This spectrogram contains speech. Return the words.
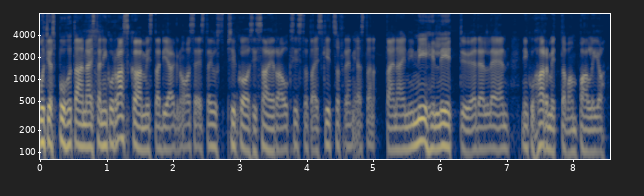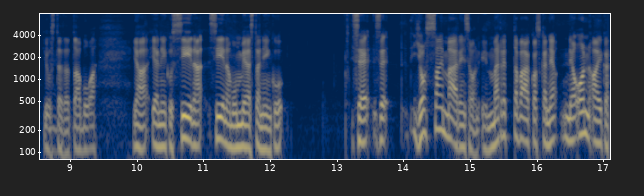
Mutta jos puhutaan näistä niin kuin raskaammista diagnooseista, just psykoosisairauksista tai skitsofreniasta tai näin, niin niihin liittyy edelleen niin kuin harmittavan paljon just mm. tätä tabua. Ja, ja niin kuin siinä, siinä mun mielestä niin kuin se, se, jossain määrin se on ymmärrettävää, koska ne, ne on aika,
